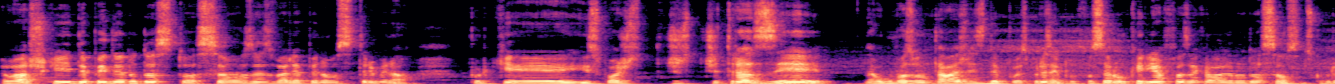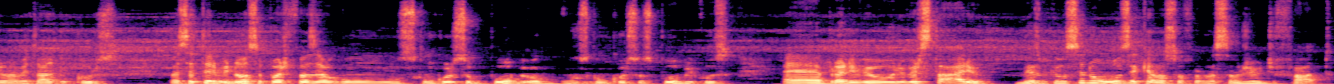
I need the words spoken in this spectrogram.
eu acho que dependendo da situação, às vezes vale a pena você terminar porque isso pode te trazer algumas vantagens depois. Por exemplo, você não queria fazer aquela graduação, você descobriu na metade do curso. Mas você terminou, você pode fazer alguns, concurso alguns concursos públicos é, para nível universitário, mesmo que você não use aquela sua formação de, de fato.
